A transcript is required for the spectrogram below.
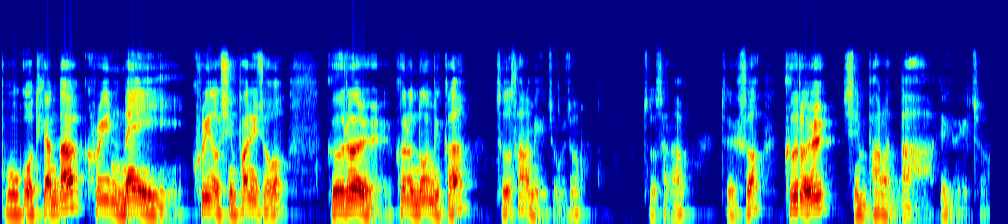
보고 어떻게 한다? 크리네이 크리노 심판이죠. 그를 그는 누굽니까? 저 사람이겠죠, 그죠? 저 사람. 그래서 그를 심판한다 이렇게 되겠죠.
